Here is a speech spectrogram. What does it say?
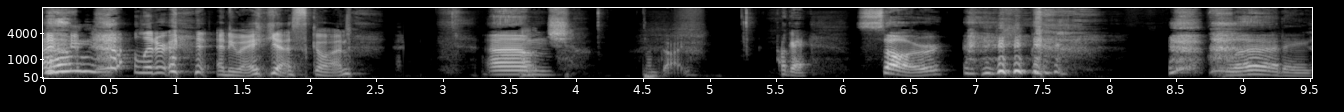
Um, Literally. Anyway, yes, go on. um, Ouch. I'm dying. Okay, so flirting.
